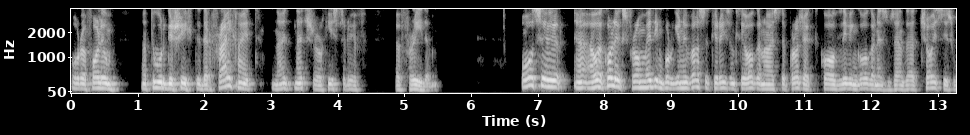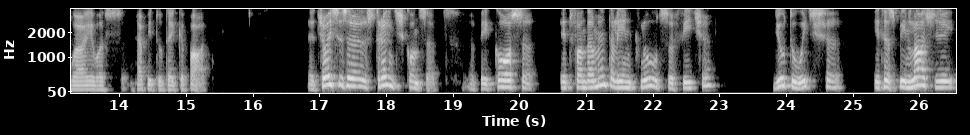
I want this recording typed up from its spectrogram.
or a volume Naturgeschichte der Freiheit, Natural History of, of Freedom. Also, uh, our colleagues from Edinburgh University recently organized a project called Living Organisms and Their Choices, where I was happy to take a part. Uh, choice is a strange concept because uh, it fundamentally includes a feature due to which uh, it has been largely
